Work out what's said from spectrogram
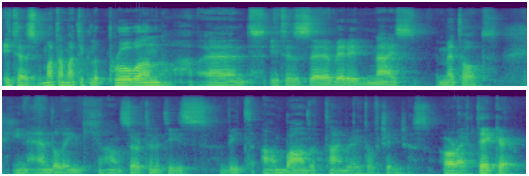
it is mathematically proven and it is a very nice method in handling uncertainties with unbounded time rate of changes. All right, take care.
